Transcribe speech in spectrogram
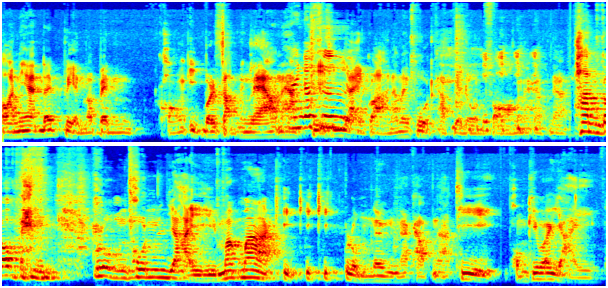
ตอนเนี้ยได้เปลี่ยนมาเป็น ของอีกบริษัทหนึ่งแล้วนะครับนั่นก็ที่คือที่ใหญ่กว่านะไม่พูดครับเดี๋ยวโดนฟ้องนะครับนะท่านก็เป็นกลุ่มทุนใหญ่มากๆอีกอีกอีกกลุ่มหนึ่งนะครับนะที่ผมคิดว่าใหญ่พ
